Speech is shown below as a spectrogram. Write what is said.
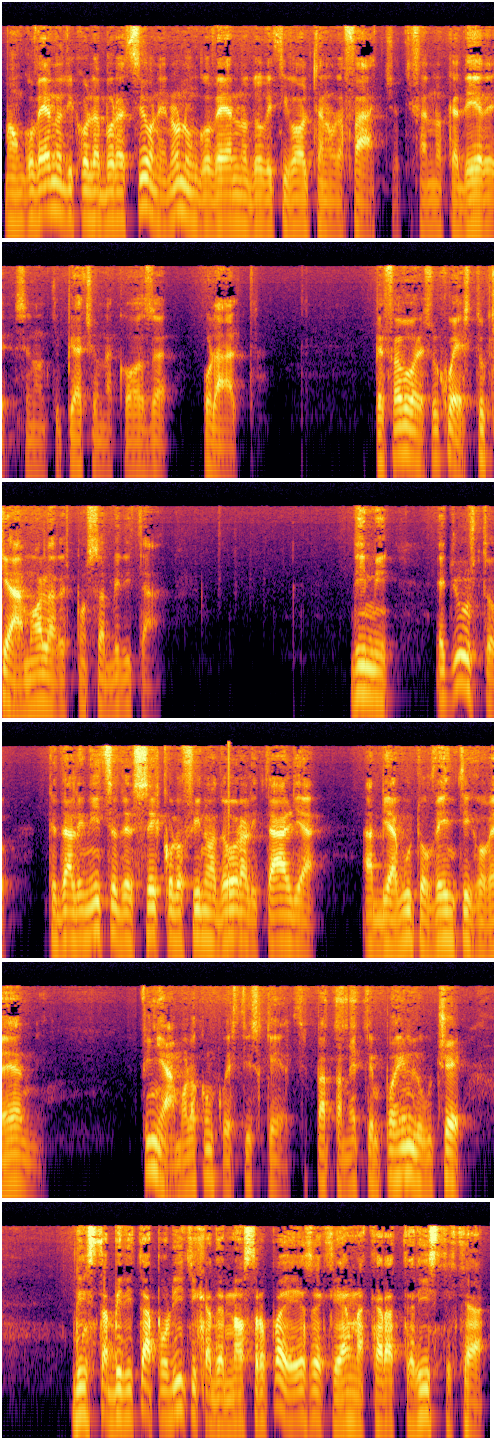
ma un governo di collaborazione, non un governo dove ti voltano la faccia, ti fanno cadere se non ti piace una cosa o l'altra. Per favore, su questo chiamo alla responsabilità. Dimmi, è giusto che dall'inizio del secolo fino ad ora l'Italia abbia avuto 20 governi. Finiamola con questi scherzi. Papa mette un po' in luce l'instabilità politica del nostro paese che è una caratteristica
